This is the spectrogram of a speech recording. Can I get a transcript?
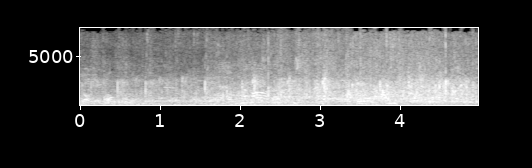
Josh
